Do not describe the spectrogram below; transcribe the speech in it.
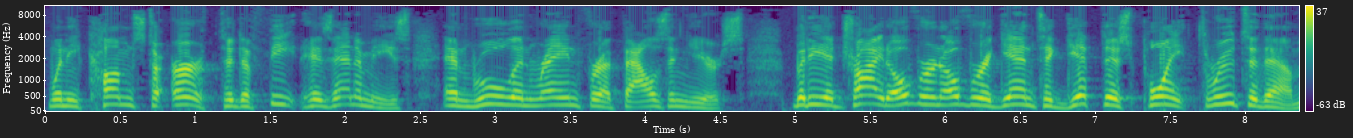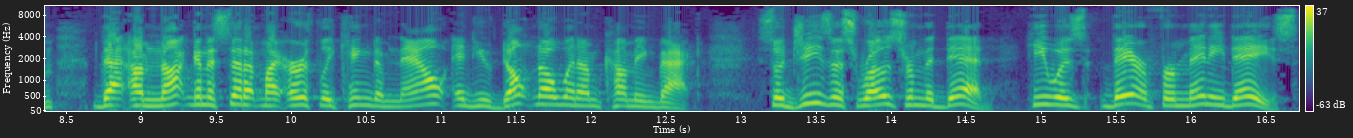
when he comes to earth to defeat his enemies and rule and reign for a thousand years. But he had tried over and over again to get this point through to them that I'm not going to set up my earthly kingdom now, and you don't know when I'm coming back. So Jesus rose from the dead. He was there for many days.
